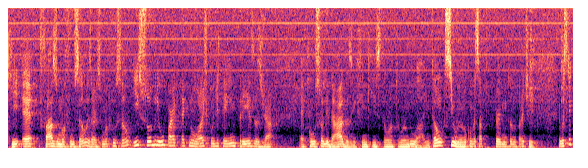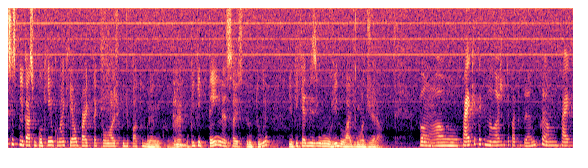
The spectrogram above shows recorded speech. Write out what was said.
que é, faz uma função, exerce uma função, e sobre o Parque Tecnológico, onde tem empresas já é, consolidadas, enfim, que estão atuando lá. Então, Silvia, eu vou começar perguntando para ti. Eu gostaria que você explicasse um pouquinho como é que é o Parque Tecnológico de Pato Branco, né? Uhum. O que, que tem nessa estrutura e o que, que é desenvolvido lá de modo geral. Bom, o Parque Tecnológico de Pato Branco é um parque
